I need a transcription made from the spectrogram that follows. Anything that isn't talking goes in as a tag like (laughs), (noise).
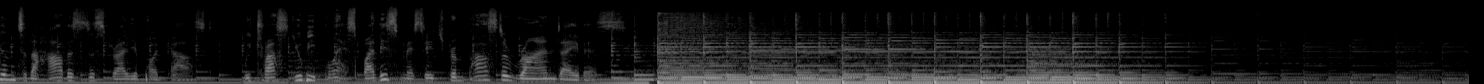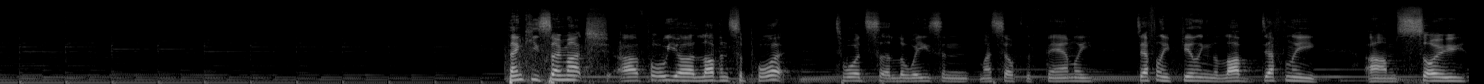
Welcome to the Harvest Australia podcast. We trust you'll be blessed by this message from Pastor Ryan Davis. Thank you so much uh, for all your love and support towards uh, Louise and myself, the family. Definitely feeling the love. Definitely um, so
